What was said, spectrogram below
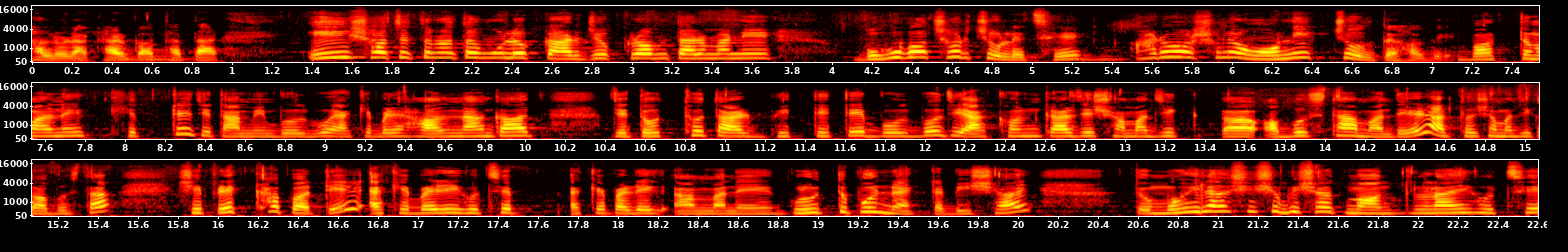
ভালো রাখার কথা তার। এই সচেতনতামূলক কার্যক্রম তার মানে বহু বছর চলেছে আরও আসলে অনেক চলতে হবে। বর্তমানের ক্ষেত্রে যেটা আমি বলব একেবারে হালনাগাদ যে তথ্য তার ভিত্তিতে বলব যে এখনকার যে সামাজিক অবস্থা আমাদের আর্থসামাজিক অবস্থা সেই প্রেক্ষাপটে একেবারেই হচ্ছে একেবারে মানে গুরুত্বপূর্ণ একটা বিষয়। তো মহিলা শিশু বিষয়ক মন্ত্রণালয় হচ্ছে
